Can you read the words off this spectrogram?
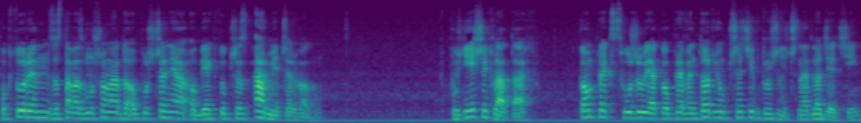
po którym została zmuszona do opuszczenia obiektu przez Armię Czerwoną. W późniejszych latach kompleks służył jako prewentorium przeciwgruźliczne dla dzieci,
